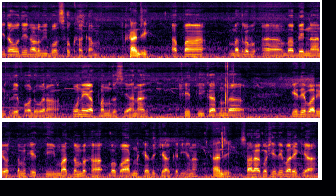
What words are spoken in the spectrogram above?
ਇਹ ਤਾਂ ਉਹਦੇ ਨਾਲੋਂ ਵੀ ਬਹੁਤ ਸੌਖਾ ਕੰਮ ਹਾਂਜੀ। ਆਪਾਂ ਮਤਲਬ ਬਾਬੇ ਨਾਨਕ ਦੇ ਫਾਲੋਅਰ ਆ। ਉਹਨੇ ਆਪਾਂ ਨੂੰ ਦੱਸਿਆ ਨਾ ਖੇਤੀ ਕਰਨ ਦਾ ਇਹਦੇ ਬਾਰੇ ਉੱਤਮ ਖੇਤੀ ਮੱਧਮ ਵਪਾਰ ਨਖਿੱਧ ਚਾ ਕਰੀ ਹਨਾ? ਹਾਂਜੀ। ਸਾਰਾ ਕੁਝ ਇਹਦੇ ਬਾਰੇ ਕਿਹਾ।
